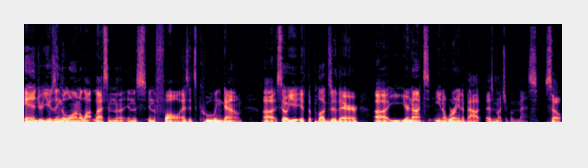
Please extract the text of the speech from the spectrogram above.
and you're using the lawn a lot less in the in the in the fall as it's cooling down. Uh, so you, if the plugs are there, uh, you're not you know worrying about as much of a mess. So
